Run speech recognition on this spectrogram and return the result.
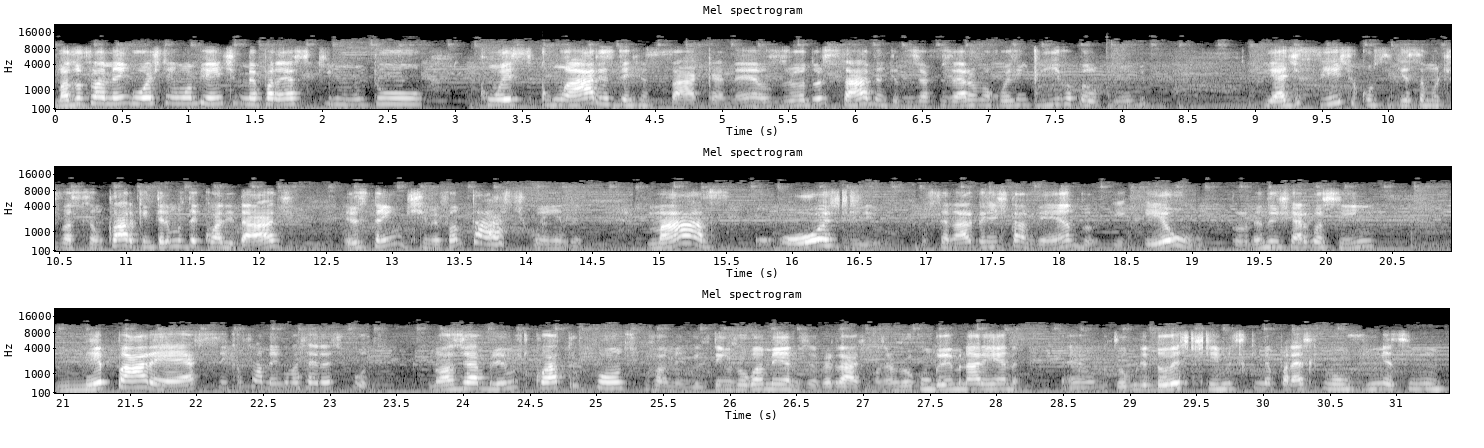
Mas o Flamengo hoje tem um ambiente, me parece que muito com esse com áreas de ressaca, né? Os jogadores sabem que eles já fizeram uma coisa incrível pelo clube. E é difícil conseguir essa motivação. Claro que em termos de qualidade, eles têm um time fantástico ainda. Mas hoje, o cenário que a gente está vendo, e eu, pelo menos enxergo assim, me parece que o Flamengo vai sair da disputa. Nós já abrimos quatro pontos pro Flamengo. Ele tem um jogo a menos, é verdade, mas é um jogo com o Grêmio na Arena. É um jogo de dois times que me parece que vão vir assim.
